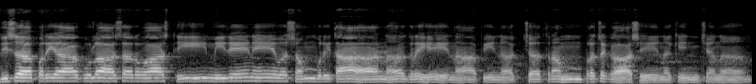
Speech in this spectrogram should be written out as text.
दिश पर्याकुला सर्वास्ति मीरेणेव संवृता न गृहे नापि नक्षत्रं प्रचकाशे न किंचन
